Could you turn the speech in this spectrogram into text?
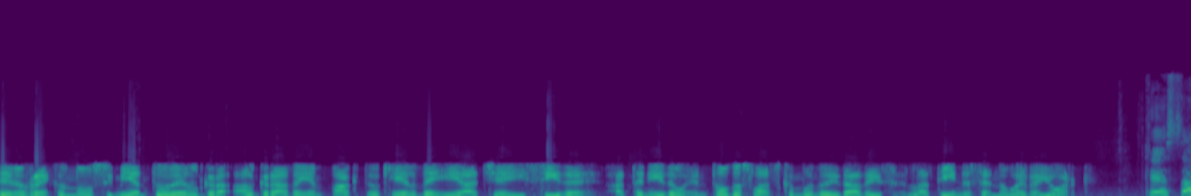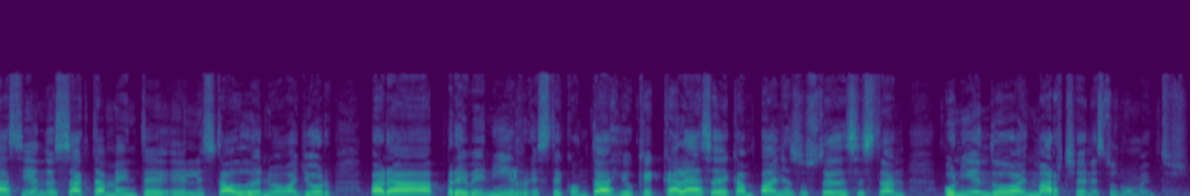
el reconocimiento del grave impacto que el VIH y SIDA ha tenido en todas las comunidades latinas en Nueva York. ¿Qué está haciendo exactamente el Estado de Nueva York para prevenir este contagio? ¿Qué clase de campañas ustedes están poniendo en marcha en estos momentos?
